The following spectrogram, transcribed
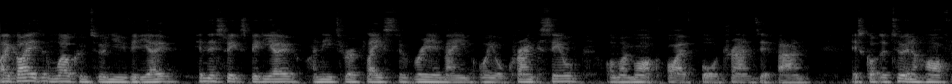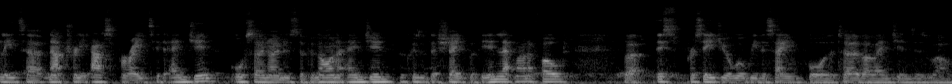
Hi guys and welcome to a new video. In this week's video I need to replace the rear main oil crank seal on my Mark 5 Ford Transit van. It's got the 2.5 litre naturally aspirated engine, also known as the banana engine because of the shape of the inlet manifold, but this procedure will be the same for the turbo engines as well.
